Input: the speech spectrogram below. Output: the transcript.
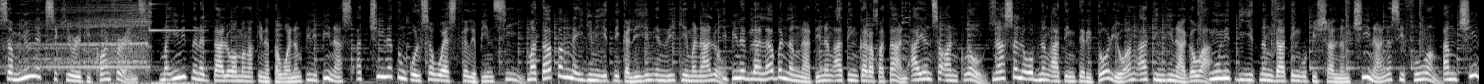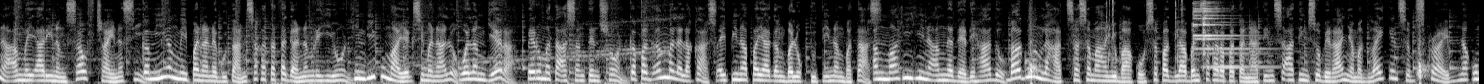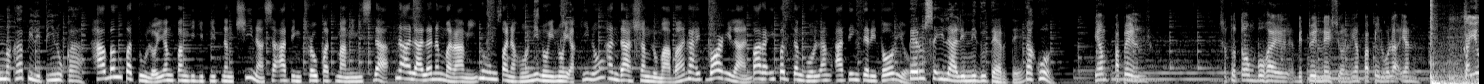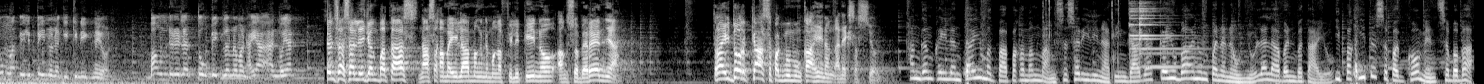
Sa Munich Security Conference, mainit na nagtalo ang mga kinatawan ng Pilipinas at China tungkol sa West Philippine Sea. Matapang na iginiit ni Kalihim Enrique Manalo, ipinaglalaban lang natin ang ating karapatan ayon sa UNCLOS. Nasa loob ng ating teritoryo ang ating ginagawa. Ngunit giit ng dating opisyal ng China na si Fuang. Ang China ang may-ari ng South China Sea. Kami ang may pananagutan sa katatagan ng rehiyon. Hindi pumayag si Manalo. Walang gyera, pero mataas ang tensyon. Kapag ang malalakas ay pinapayagang baluktutin ng batas, ang mahihina ang nadedehado. Bago ang lahat, sasamahan niyo ba ako sa paglaban sa karapatan natin sa ating soberanya mag-like and subscribe na kung maka-Pilipino ka. Habang patuloy ang panggigipit ng China sa ating tropa't mangingisda, naalala ng marami noong panahon ni Noynoy Aquino, handa siyang lumaban kahit bar ilan para ipagtanggol ang ating teritoryo. Pero sa ilalim ni Duterte, takot. Yung papel, sa totoong buhay, between nation, yung papel, wala yan. Kayong mga Pilipino nakikinig ngayon, boundary lang tubig lang naman, hayaan mo yan. Yun sa saligang batas, nasa kamay lamang ng mga Filipino ang soberenya. Traidor ka sa pagmumungkahi ng aneksasyon. Hanggang kailan tayo magpapakamangmang sa sarili nating dagat? Kayo ba anong pananaw nyo? Lalaban ba tayo? Ipakita sa pag-comment sa baba.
